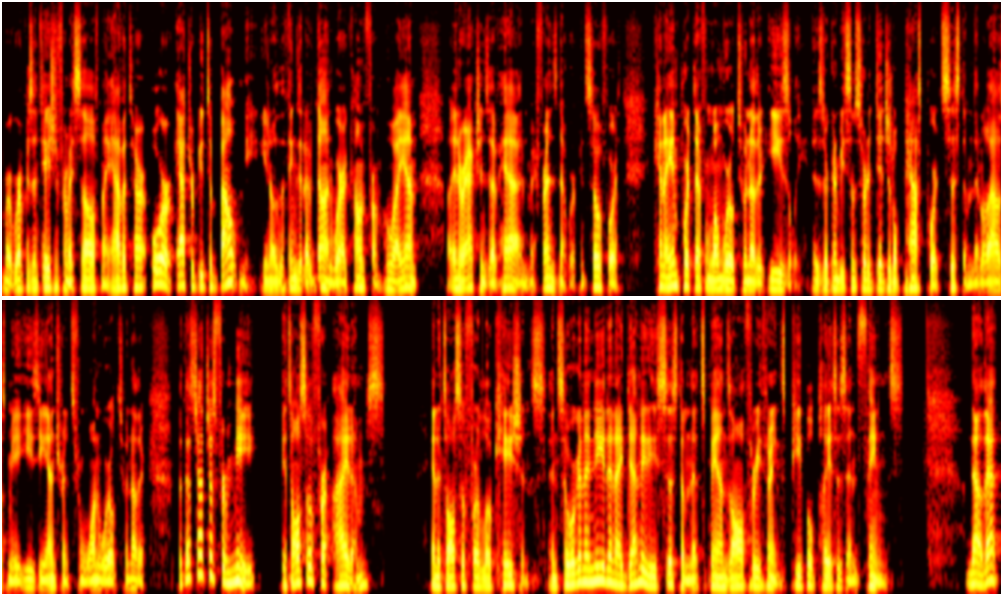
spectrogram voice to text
representation for myself, my avatar, or attributes about me. You know, the things that I've done, where I come from, who I am, uh, interactions I've had, my friends network, and so forth. Can I import that from one world to another easily? Is there going to be some sort of digital passport system that allows me easy entrance from one world to another? But that's not just for me. It's also for items and it's also for locations. And so we're going to need an identity system that spans all three things people, places, and things. Now, that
